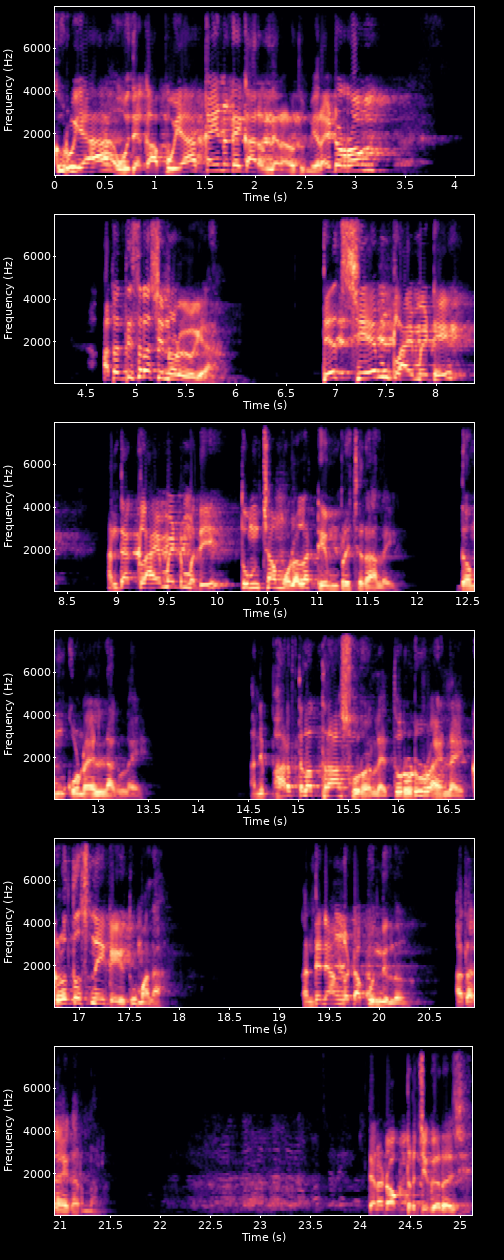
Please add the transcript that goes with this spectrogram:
करूया उद्या कापूया काही ना काही कारण देणार तुम्ही. राईट ऑर रॉंग आता तिसरा सिनोरिओ घ्या. तेच सेम क्लायमेट आहे आणि त्या क्लायमेटमध्ये तुमच्या मुलाला टेम्परेचर आलंय दम कोंडायला लागलाय आणि फार त्याला त्रास होऊ राहिलाय तो रडू राहिलाय कळतच नाही काही तुम्हाला. आणि त्याने अंग टाकून दिलं आता काय करणार? त्याला डॉक्टरची गरज आहे.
